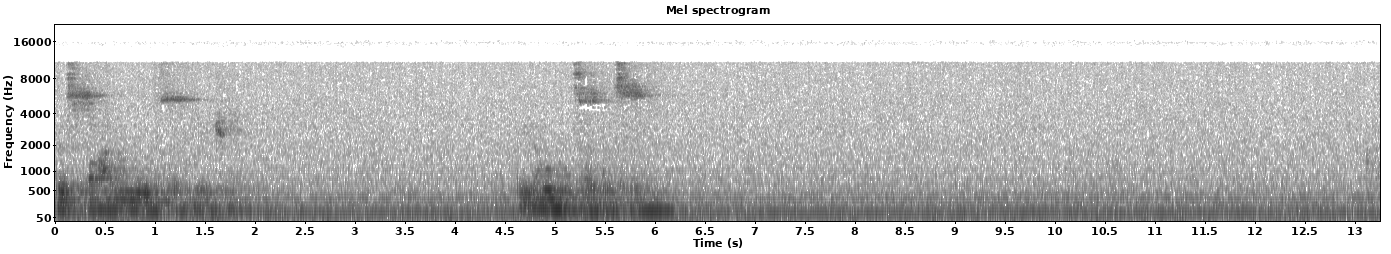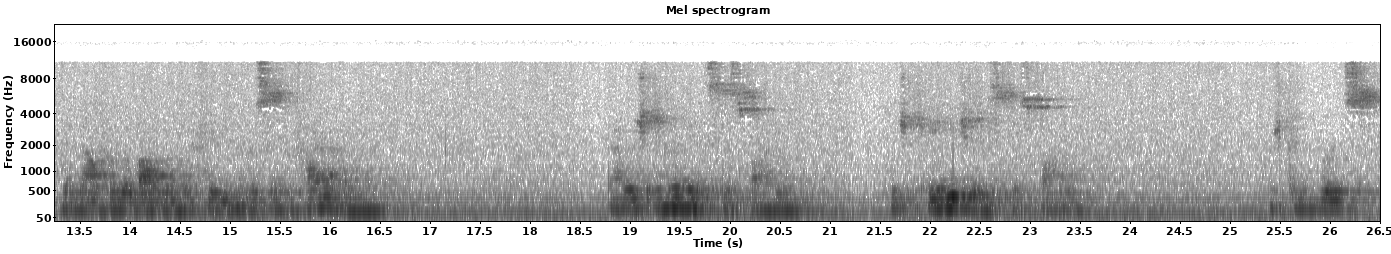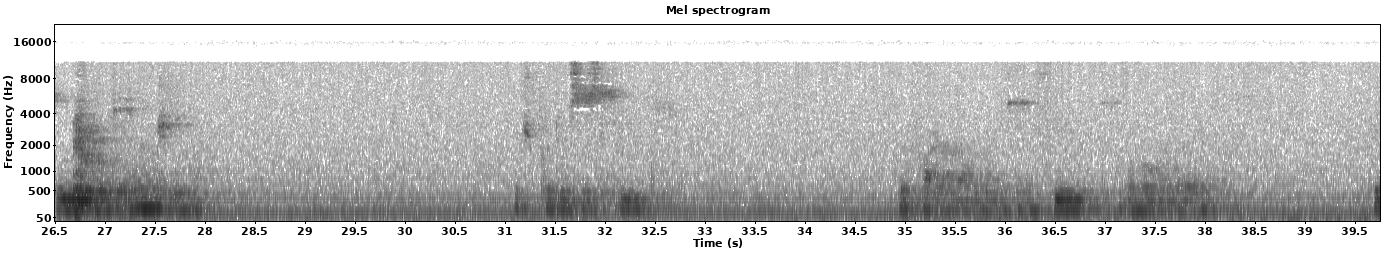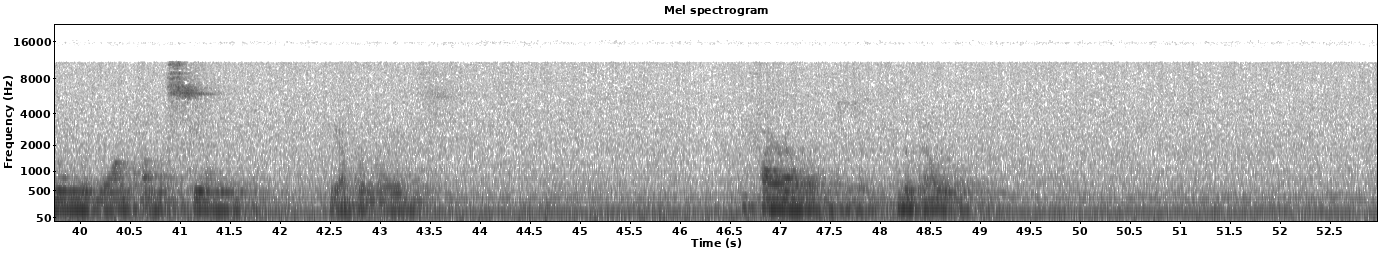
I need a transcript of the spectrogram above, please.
This body is of nature. The elements are the same. And now from the bottom of the feet, noticing the fire element. That which animates this body, which ages this body, which converts food into energy, which produces heat. The fire element in the feet, in the lower leg, feeling the warmth on the skin, the upper legs, the fire element in the belly,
